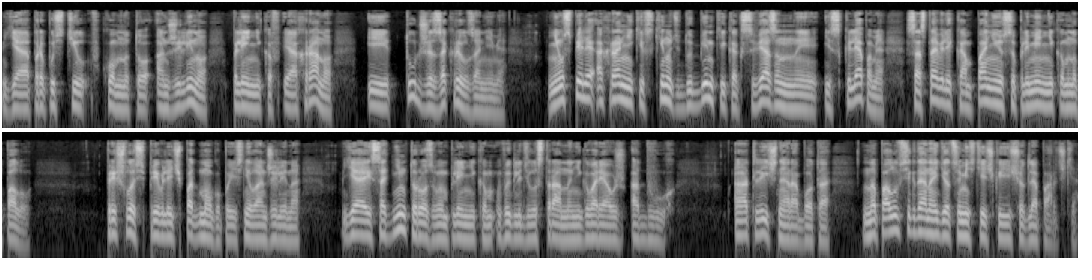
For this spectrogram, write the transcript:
я пропустил в комнату Анжелину, пленников и охрану, и тут же закрыл за ними. Не успели охранники вскинуть дубинки, как связанные и с кляпами составили компанию соплеменникам на полу. «Пришлось привлечь подмогу», — пояснила Анжелина. «Я и с одним-то розовым пленником выглядела странно, не говоря уж о двух». «Отличная работа. На полу всегда найдется местечко еще для парочки.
